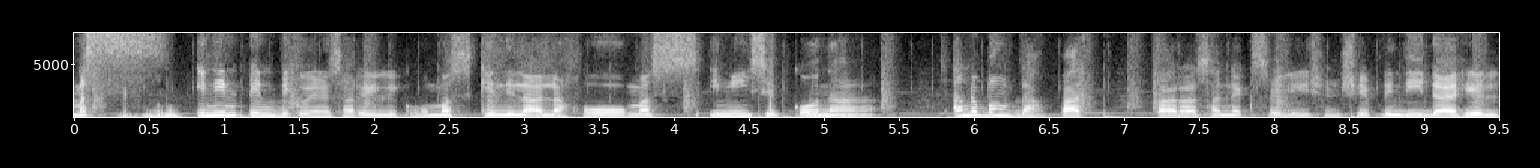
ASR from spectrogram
mas inintindi ko yung sarili ko, mas kinilala ko, mas inisip ko na ano bang dapat para sa next relationship. Hindi dahil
